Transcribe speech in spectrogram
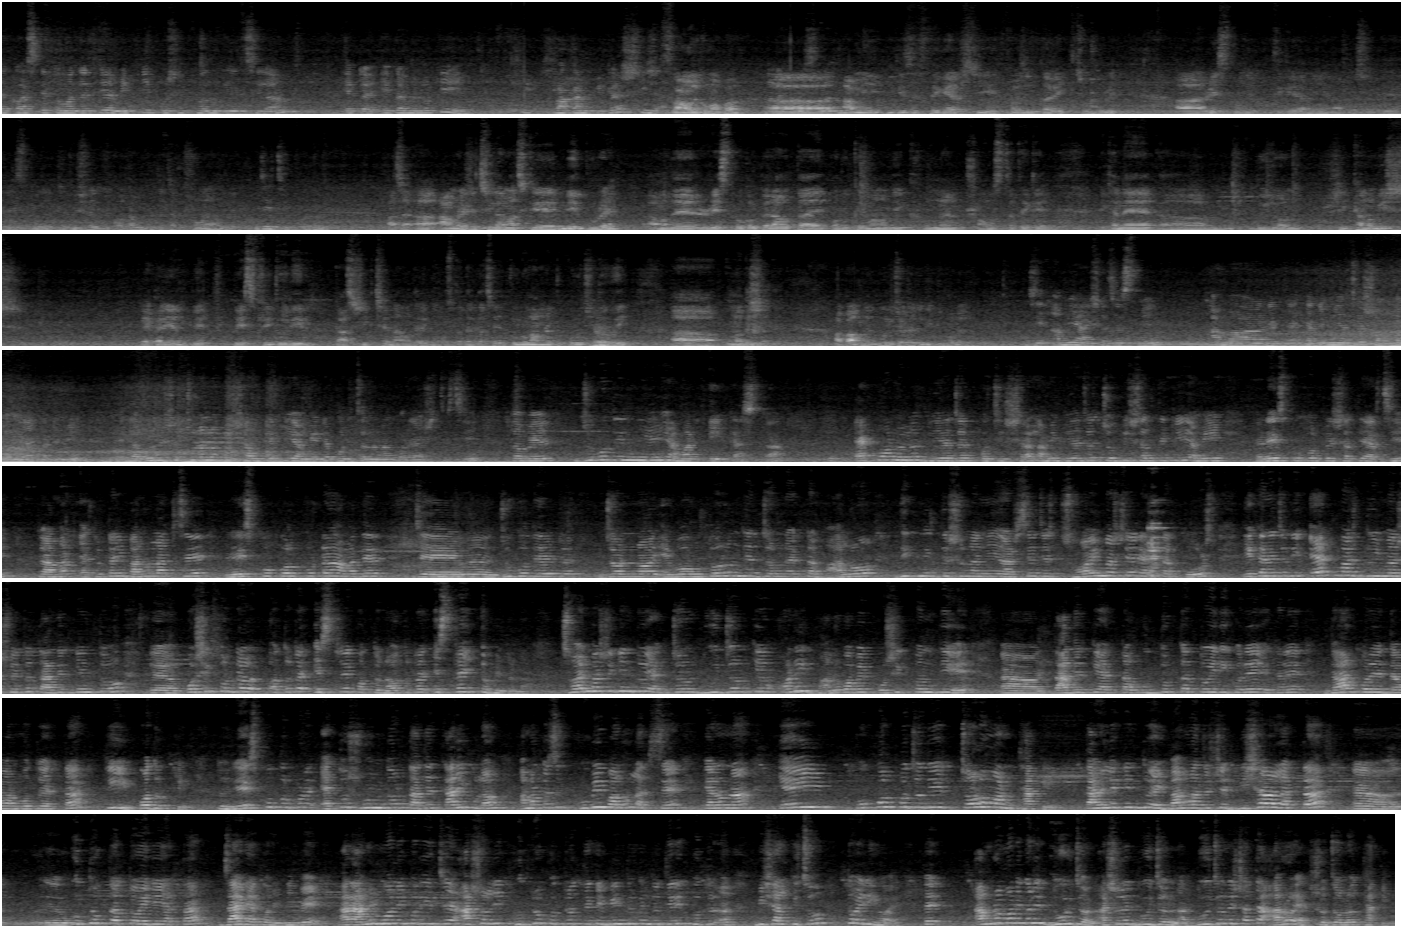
দেখো আজকে তোমাদেরকে আমি কি প্রশিক্ষণ দিয়েছিলাম? এটা এটা হলো কি? পাকান পিঠার শিরা। আসসালামু আলাইকুম আপা। আমি পিকেএসএস থেকে আসছি ফজল তারিক চৌধুরী। আর রেস প্রজেক্ট থেকে আমি আপনার সাথে রেস প্রজেক্টের বিষয়ে কিছু কথা বলতে চাই। সময় হবে? জি জি বলুন। আচ্ছা আমরা এসেছিলাম আজকে মিরপুরে আমাদের রেস প্রকল্পের আওতায় পদক্ষেপ মানবিক উন্নয়ন সংস্থা থেকে। এখানে আম, দুইজন শিক্ষানবিশ বেকারিয়ান পেস্ট্রি তৈরির কাজ শিখছেন আমাদের একজন ওস্তাদের কাছে। চলুন আমরা একটু পরিচিত হই ওনাদের সাথে। আপা, আপনার পরিচয়টা যদি একটু বলেন। যে আমি আয়শা জেসমিন। আমার একাডেমি আছে সপ্তম একাডেমি এটা উনিশশো চুরানব্বই সাল থেকে আমি এটা পরিচালনা করে আসতেছি। তবে যুবদের নিয়েই আমার এই কাজটা। এখন হলো দুই হাজার পঁচিশ সাল। আমি দুই হাজার চব্বিশ সাল থেকেই আমি রেস প্রকল্পের সাথে আছি। তো আমার এতটাই ভালো লাগছে, রেস প্রকল্পটা আমাদের যে যুবদের জন্য এবং তরুণদের জন্য একটা ভালো দিক নির্দেশনা নিয়ে আসছে যে ছয় মাসের একটা কোর্স। এখানে যদি এক মাস, দুই মাস হইতো, তাদের কিন্তু প্রশিক্ষণটা অতটা স্ট্রে করতো না, অতটা স্থায়িত্ব হইতো না। ছয় মাসে কিন্তু একজন, দুইজনকে অনেক ভালোভাবে প্রশিক্ষণ দিয়ে তাদেরকে একটা উদ্যোক্তা তৈরি করে এখানে দাঁড় করে দেওয়ার মতো একটা কি পদক্ষেপ। তো রেস প্রকল্পের এত সুন্দর তাদের কারিকুলাম আমার কাছে খুবই ভালো লাগছে, কেননা এই প্রকল্প যদি চলমান থাকে, তাহলে কিন্তু এই বাংলাদেশের বিশাল একটা উদ্যোক্তা তৈরি একটা জায়গা করে নিবে। আর আমি মনে করি যে আসলে ক্ষুদ্র ক্ষুদ্র থেকে বিন্দু বিন্দু থেকে ক্ষুদ্র বিশাল কিছু তৈরি হয়। তাই আমরা মনে করি দুইজন, আসলে দুইজন না, দুইজনের সাথে আরও একশো জনও থাকে।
